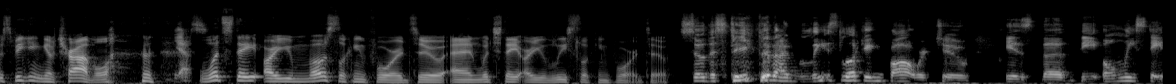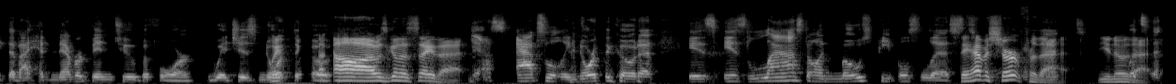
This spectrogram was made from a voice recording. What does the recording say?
speaking of travel, yes, what state are you most looking forward to, and which state are you least looking forward to? So, the state that I'm least looking forward to is the the only state that I had never been to before, which is North Wait, Dakota. Oh, I was gonna say that. Yes, absolutely. North Dakota is is last on most people's list. They have a shirt for that. You know that. that.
